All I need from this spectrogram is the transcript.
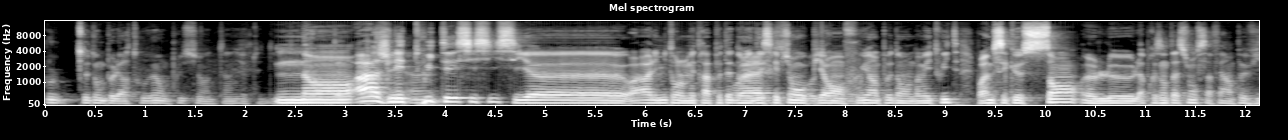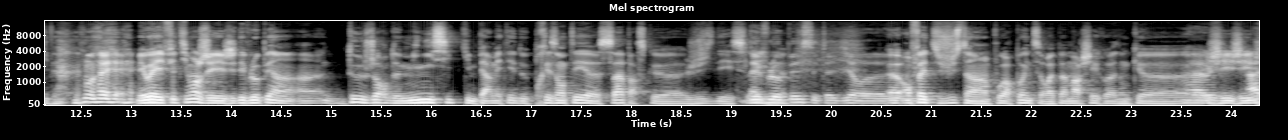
Cool. Peut-être on peut les retrouver en plus sur Internet. Non, ah, je l'ai tweeté, si, si, si. Euh... à la limite, on le mettra peut-être dans la description, au pire, en fouiller un peu dans, dans, mes tweets. Le problème, c'est que sans euh, le, la présentation, ça fait un peu vide. Ouais. Mais ouais, effectivement, j'ai développé un, deux genres de mini-sites qui me permettaient de présenter euh, ça parce que juste des slides. Développer, c'est-à-dire. en fait, juste un PowerPoint, ça aurait pas marché, quoi. Donc, ah j'ai ah,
